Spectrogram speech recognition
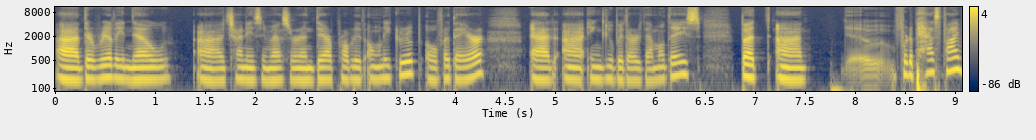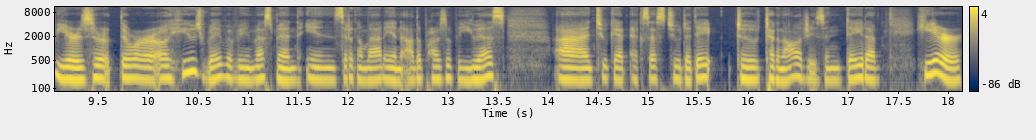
uh, there really no uh, Chinese investor, and they are probably the only group over there at uh, incubator demo days. But uh, uh, for the past five years, there, were a huge wave of investment in Silicon Valley and other parts of the U.S. Uh, to get access to the data, to technologies and data here.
